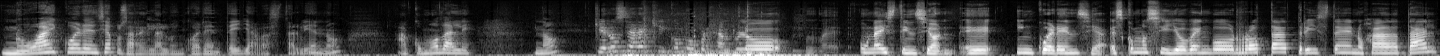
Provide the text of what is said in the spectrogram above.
No hay coherencia, pues arregla lo incoherente y ya vas a estar bien, ¿no? Acomódale, ¿no? Quiero ser aquí como, por ejemplo, una distinción. Eh, incoherencia. Es como si yo vengo rota, triste, enojada, tal,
